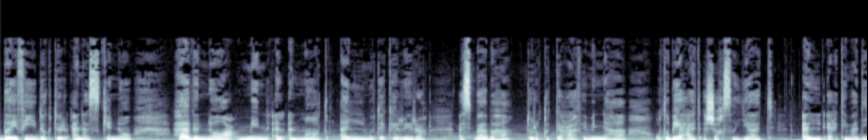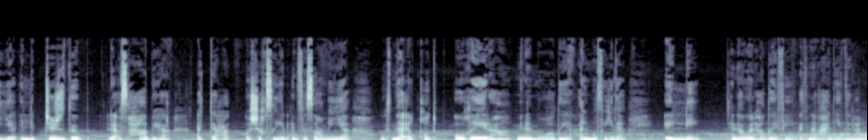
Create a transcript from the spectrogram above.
ضيفي دكتور أنس كينو هذا النوع من الأنماط المتكررة أسبابها طرق التعافي منها وطبيعة الشخصيات الاعتمادية اللي بتجذب لأصحابها التعب والشخصية الانفصامية وثناء القطب وغيرها من المواضيع المفيدة اللي تناولها ضيفي أثناء حديثنا.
